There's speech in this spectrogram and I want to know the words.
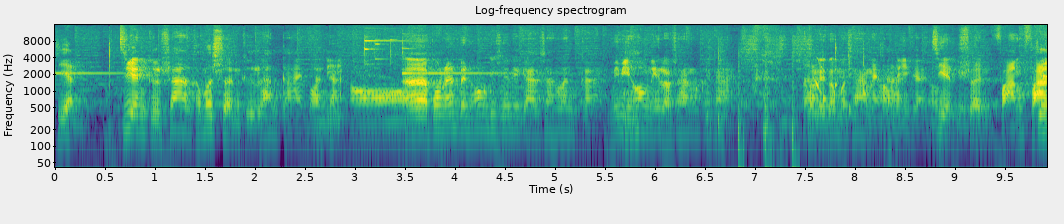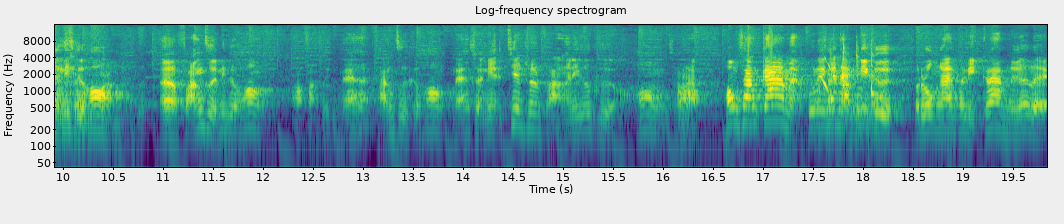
เจียน เจียนคือสร้างคำว่าเซินคือร่างกายบอดี้อ๋อเพราะฉะนั้นเป็นห้องที่ใช้ในการสร้างร่างกาย ไม่มีห้องนี้เราสร้างไม่ค่อยได้ ก็เลยต้องมาสร้างในห้องนี้ครับโอเคเจียนเซินฝังฝังเจียนนี่คือห้องเซินฝังเออฝังสื่อนี่คือห้องอ๋อฟังไปดูนะฮะฝังสื่อคือห้องนะส่วนเนี้ยเจียนเซินฝังอันนี้ก็คือห้องสำหรับห้องสร้างกล้ามอะพูดง่ายๆนี่คือโรงงานผลิตกล้ามเนื้อเลย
